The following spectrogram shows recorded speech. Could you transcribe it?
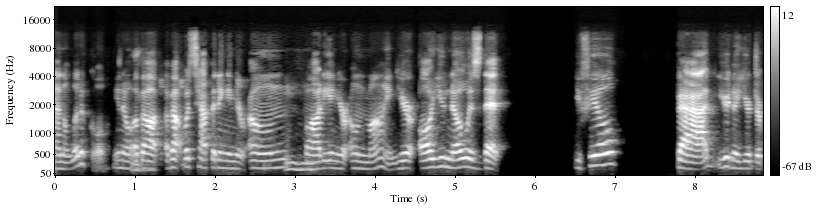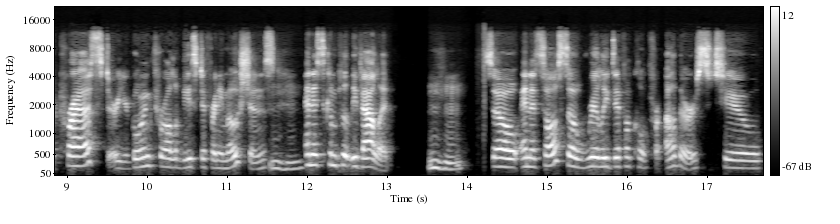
analytical you know yeah. about about what's happening in your own mm-hmm. body and your own mind you're all you know is that you feel bad you know you're depressed or you're going through all of these different emotions mm-hmm. and it's completely valid mm-hmm so and it's also really difficult for others to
